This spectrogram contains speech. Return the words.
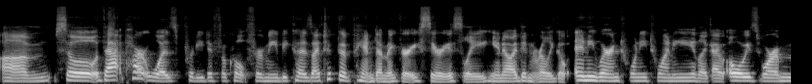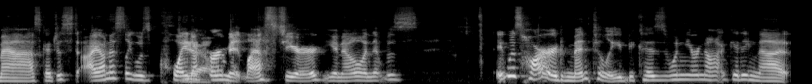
Um, so that part was pretty difficult for me because I took the pandemic very seriously. You know, I didn't really go anywhere in 2020. Like I always wore a mask. I just, I honestly was quite yeah. a hermit last year. You know, and it was, it was hard mentally because when you're not getting that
